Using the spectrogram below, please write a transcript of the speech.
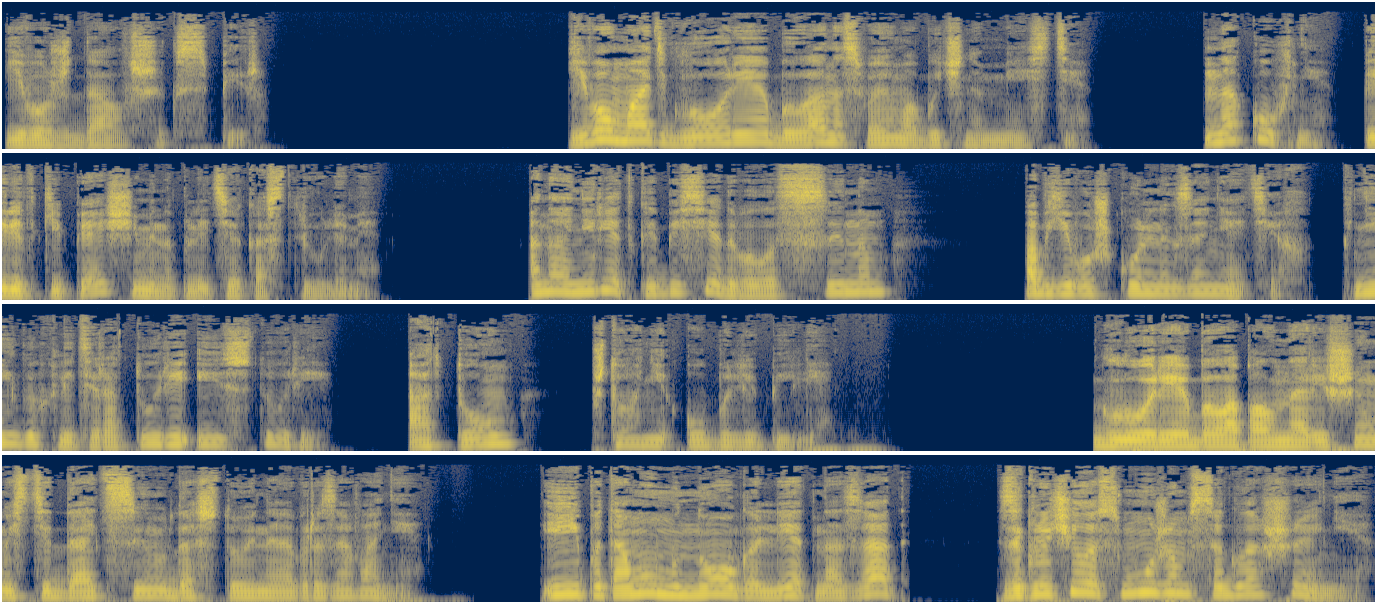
его ждал Шекспир. Его мать Глория была на своем обычном месте. На кухне, перед кипящими на плите кастрюлями. Она нередко беседовала с сыном об его школьных занятиях, книгах, литературе и истории, о том, что они оба любили. Глория была полна решимости дать сыну достойное образование, и потому много лет назад заключила с мужем соглашение,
